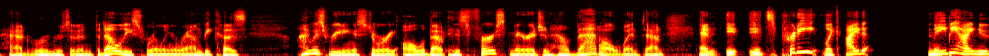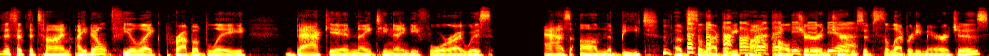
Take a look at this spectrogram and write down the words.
had rumors of infidelity swirling around because I was reading a story all about his first marriage and how that all went down. And it, it's pretty like I maybe I knew this at the time. I don't feel like probably back in 1994 I was as on the beat of celebrity pop Right, culture in yeah. terms of celebrity marriages.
